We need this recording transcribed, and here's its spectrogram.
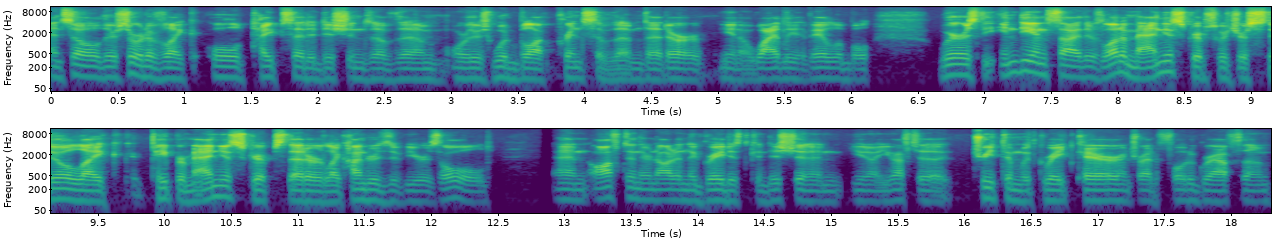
And so there's sort of like old typeset editions of them, or there's woodblock prints of them that are you know widely available. Whereas the Indian side, there's a lot of manuscripts which are still like paper manuscripts that are like hundreds of years old and often they're not in the greatest condition and you know you have to treat them with great care and try to photograph them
